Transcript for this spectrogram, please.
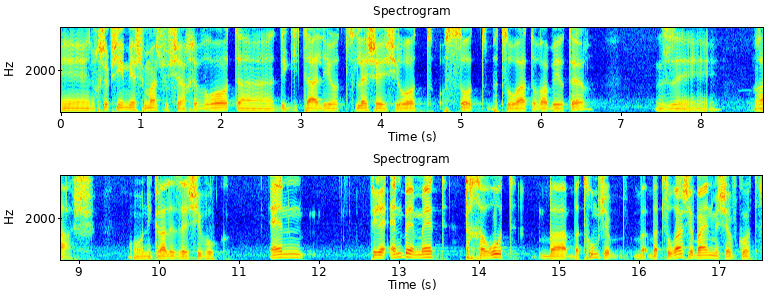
אני חושב שאם יש משהו שהחברות הדיגיטליות סלאש הישירות עושות בצורה הטובה ביותר, זה רעש, או נקרא לזה שיווק. אין, תראה, אין באמת תחרות בתחום, ש, בצורה שבה הן משווקות.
